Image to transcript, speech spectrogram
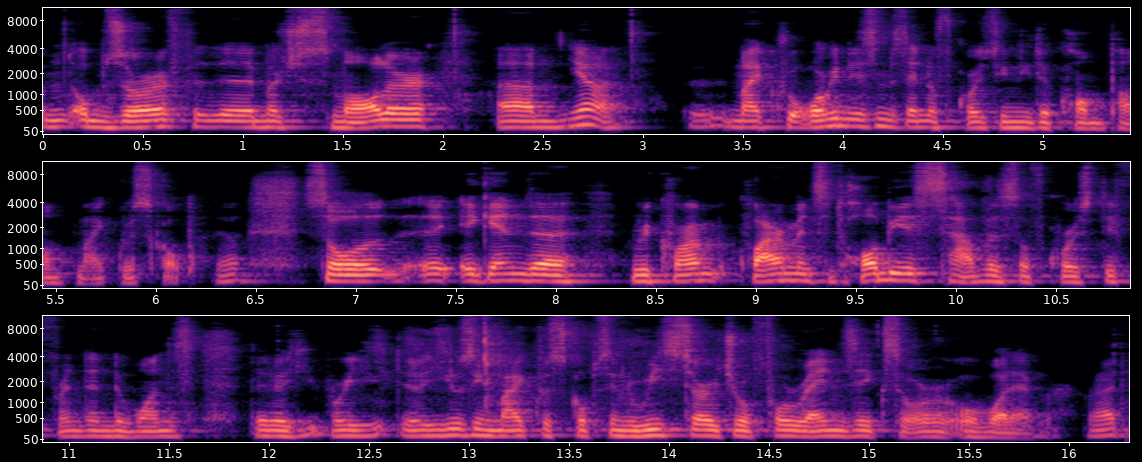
um, observe the much smaller um, yeah microorganisms, then of course you need a compound microscope. Yeah? So again, the requirements that hobbyists have is of course different than the ones that are, are using microscopes in research or forensics or, or whatever, right?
